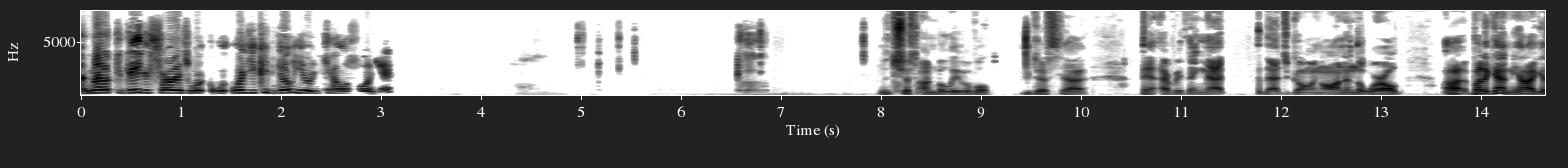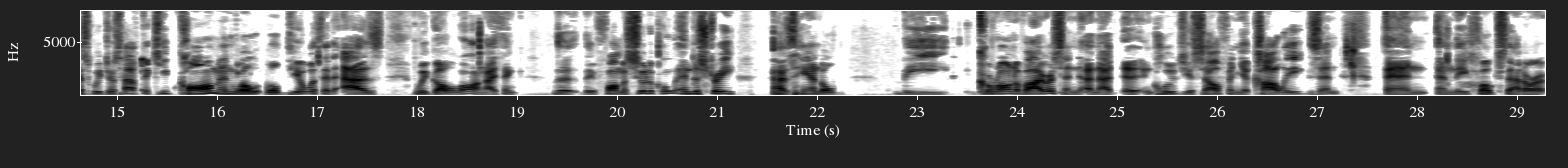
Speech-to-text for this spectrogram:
I'm not up to date as far as where, where you can go here in California. It's just unbelievable. Just uh, everything that that's going on in the world. Uh, but again, yeah, I guess we just have to keep calm and we'll we'll deal with it as we go along. I think the the pharmaceutical industry has handled the coronavirus, and, and that includes yourself and your colleagues and and and the folks that are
